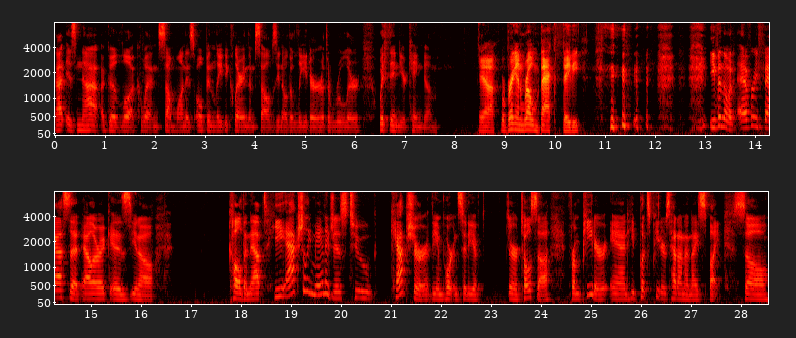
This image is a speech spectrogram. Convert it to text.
That is not a good look when someone is openly declaring themselves, you know, the leader the ruler within your kingdom. Yeah, we're bringing Rome back, baby. Even though in every facet Alaric is, you know, called inept, he actually manages to capture the important city of Tortosa from Peter, and he puts Peter's head on a nice spike. So,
